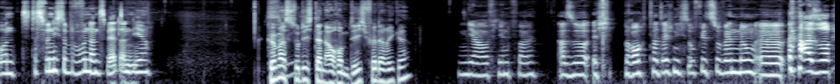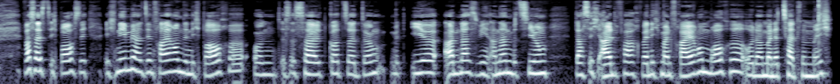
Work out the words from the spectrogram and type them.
Und das finde ich so bewundernswert an ihr. Kümmerst du dich denn auch um dich, Friederike? Ja, auf jeden Fall. Also ich brauche tatsächlich nicht so viel Zuwendung. Äh, also was heißt, ich brauche sie? Ich nehme mir halt den Freiraum, den ich brauche. Und es ist halt Gott sei Dank mit ihr anders wie in anderen Beziehungen, dass ich einfach, wenn ich meinen Freiraum brauche oder meine Zeit für mich,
